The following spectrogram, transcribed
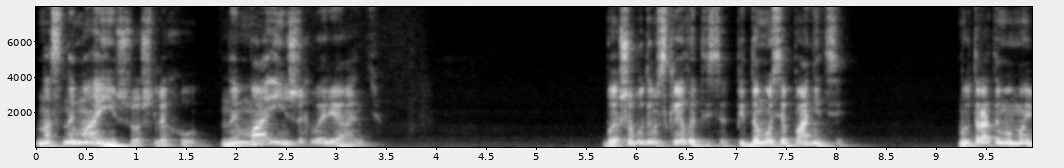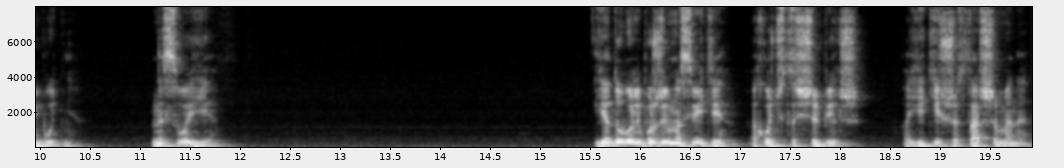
У нас немає іншого шляху, немає інших варіантів. Бо якщо будемо скилитися, піддамося паніці, ми втратимо майбутнє, не своє. Я доволі пожив на світі, а хочеться ще більше. А є ті, що старше мене.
